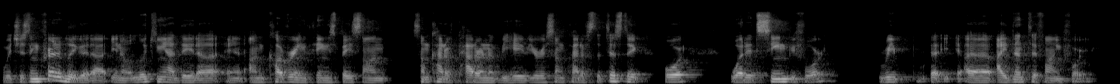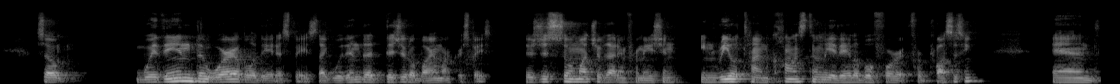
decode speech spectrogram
which is incredibly good at, you know, looking at data and uncovering things based on some kind of pattern of behavior, some kind of statistic, or what it's seen before, re- uh, identifying for you. So within the wearable data space, like within the digital biomarker space, there's just so much of that information in real time, constantly available for, for processing. And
